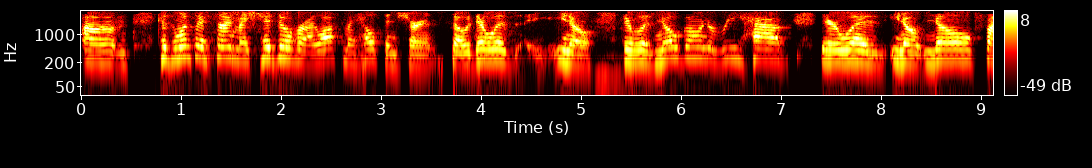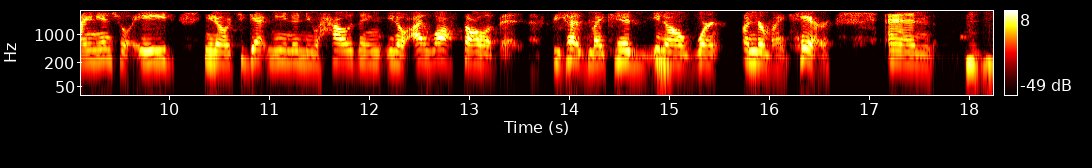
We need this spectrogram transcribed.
because um, once I signed my kids over, I lost my health insurance. So there was, you know, there was no going to rehab. There was, you know, no financial aid, you know, to get me into new housing. You know, I lost all of it because my kids, you know, weren't under my care. And mm-hmm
